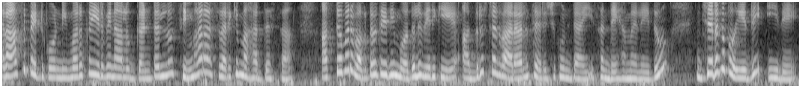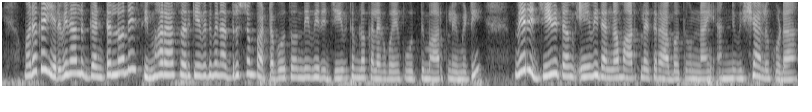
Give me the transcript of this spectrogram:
రాసి పెట్టుకోండి. మరొక ఇరవై నాలుగు గంటల్లో సింహరాశి వారికి మహర్దశ. అక్టోబర్ ఒకటో తేదీ మొదలు వీరికి అదృష్ట ద్వారాలు తెరుచుకుంటాయి. సందేహమే లేదు. జరగబోయేది ఇదే. మరొక ఇరవై నాలుగు గంటల్లోనే సింహరాశి వారికి ఏ విధమైన అదృష్టం పట్టబోతోంది? వీరి జీవితంలో కలగబోయే పూర్తి మార్పులు ఏమిటి? వీరి జీవితం ఏ విధంగా మార్పులు అయితే రాబోతున్నాయి? అన్ని విషయాలు కూడా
